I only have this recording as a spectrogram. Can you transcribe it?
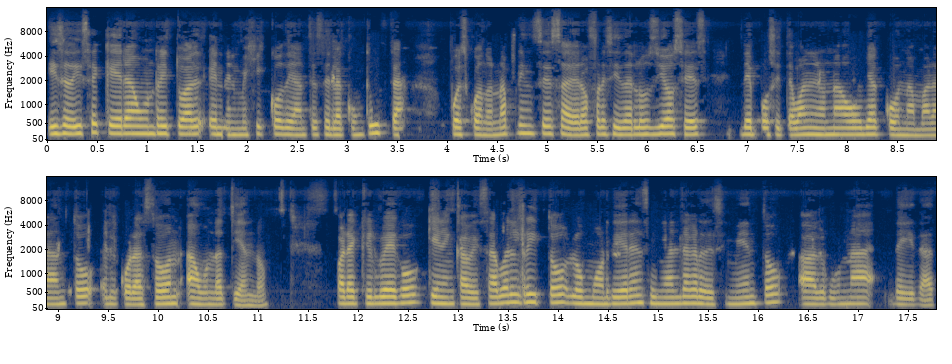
Y se dice que era un ritual en el México de antes de la conquista, pues cuando una princesa era ofrecida a los dioses, depositaban en una olla con amaranto el corazón aún latiendo, para que luego quien encabezaba el rito lo mordiera en señal de agradecimiento a alguna deidad.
